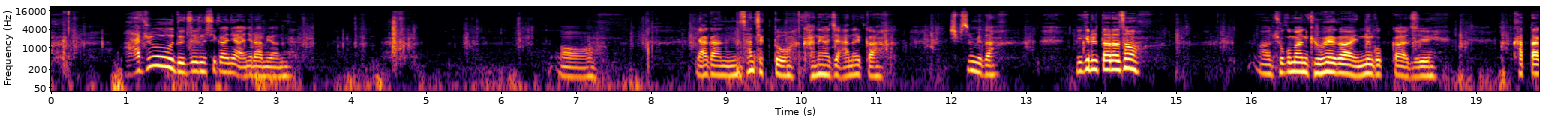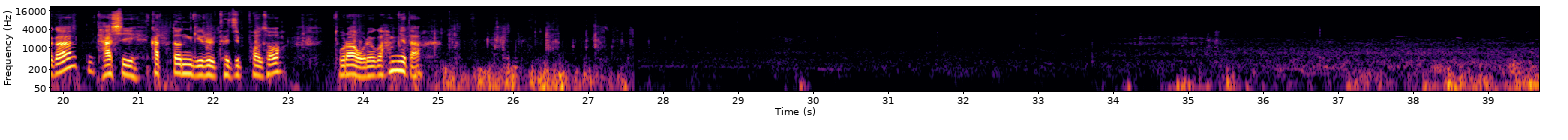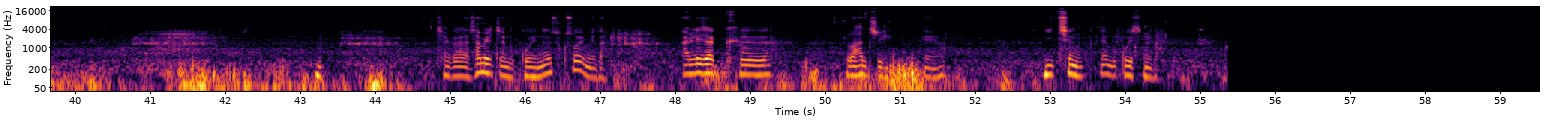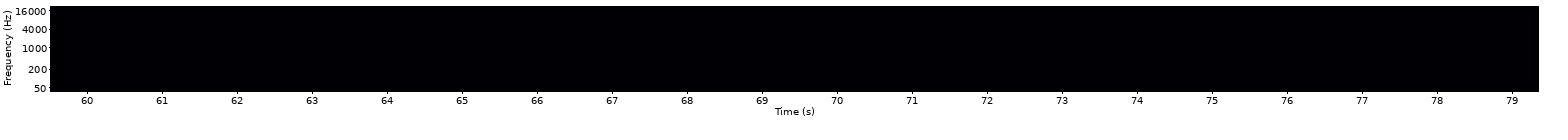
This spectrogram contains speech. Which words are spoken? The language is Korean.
아주 늦은 시간이 아니라면 어 야간 산책도 가능하지 않을까 싶습니다. 이 길을 따라서 어, 조그만 교회가 있는 곳까지 갔다가 다시 갔던 길을 되짚어서 돌아오려고 합니다. 제가 3일째 묵고 있는 숙소입니다. 알리자크 라지예요. 2층에 묵고 있습니다.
